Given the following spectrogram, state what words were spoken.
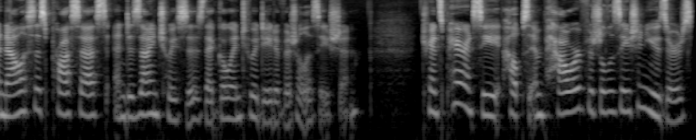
analysis process, and design choices that go into a data visualization. Transparency helps empower visualization users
